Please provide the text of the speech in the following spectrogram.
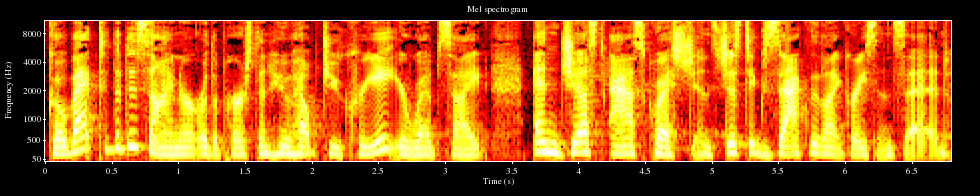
go back to the designer or the person who helped you create your website and just ask questions, just exactly like Grayson said.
